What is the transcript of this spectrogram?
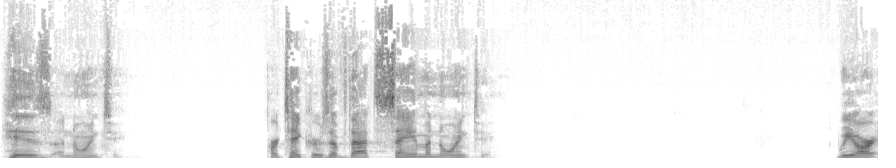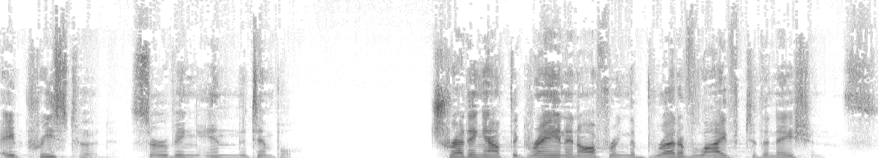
his anointing, partakers of that same anointing. We are a priesthood serving in the temple, treading out the grain and offering the bread of life to the nations.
